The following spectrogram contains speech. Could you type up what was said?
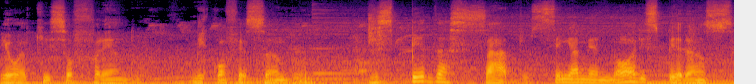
Eu aqui sofrendo, me confessando, despedaçado, sem a menor esperança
